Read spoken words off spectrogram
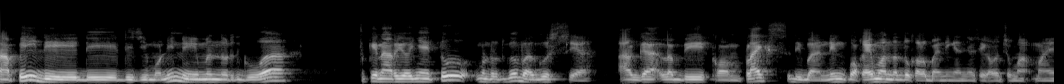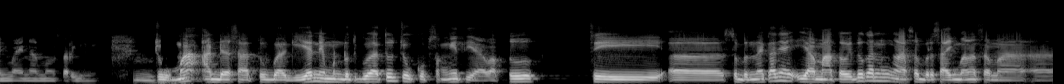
Tapi di di Digimon ini menurut gue skenario-nya itu menurut gue bagus ya. Agak lebih kompleks dibanding Pokemon tentu kalau bandingannya sih kalau cuma main-mainan monster gini. Hmm. Cuma ada satu bagian yang menurut gue tuh cukup sengit ya waktu si uh, sebenarnya kan ya Yamato itu kan ngerasa bersaing banget sama uh,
